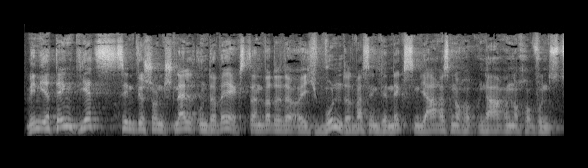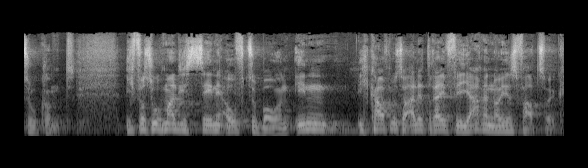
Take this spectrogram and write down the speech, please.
Wenn ihr denkt, jetzt sind wir schon schnell unterwegs, dann werdet ihr euch wundern, was in den nächsten Jahren noch, Jahren noch auf uns zukommt. Ich versuche mal die Szene aufzubauen. In, ich kaufe mir so alle drei, vier Jahre ein neues Fahrzeug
